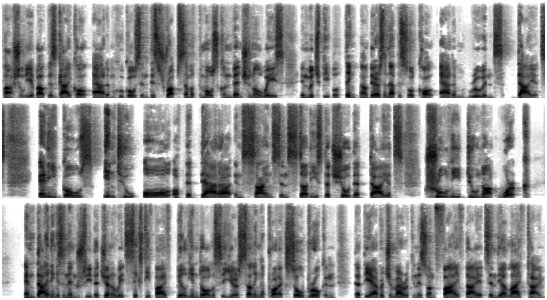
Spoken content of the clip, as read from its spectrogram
partially about this guy called Adam who goes and disrupts some of the most conventional ways in which people think. Now, there's an episode called Adam Ruins Diets, and he goes into all of the data and science and studies that show that diets truly do not work. And dieting is an industry that generates $65 billion a year, selling a product so broken that the average American is on five diets in their lifetime.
